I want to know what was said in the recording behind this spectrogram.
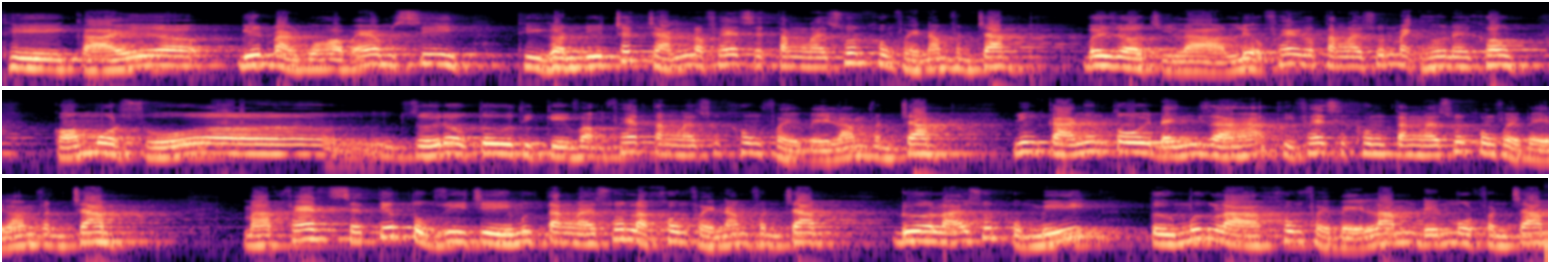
thì cái ờ, biên bản cuộc họp FOMC thì gần như chắc chắn là Fed sẽ tăng lãi suất 0,5%. Bây giờ chỉ là liệu Fed có tăng lãi suất mạnh hơn hay không. Có một số uh, giới đầu tư thì kỳ vọng Fed tăng lãi suất 0,75%, nhưng cá nhân tôi đánh giá thì Fed sẽ không tăng lãi suất 0,75% mà Fed sẽ tiếp tục duy trì mức tăng lãi suất là 0,5%, đưa lãi suất của Mỹ từ mức là 0,75 đến 1%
